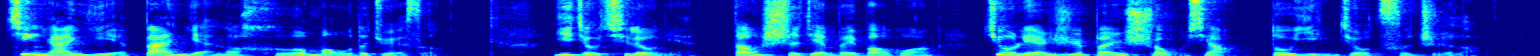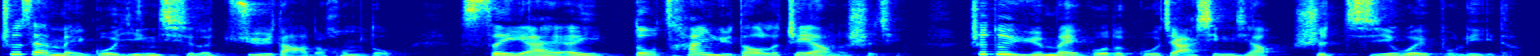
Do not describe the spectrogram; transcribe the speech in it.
竟然也扮演了合谋的角色。一九七六年，当事件被曝光，就连日本首相都引咎辞职了，这在美国引起了巨大的轰动。CIA 都参与到了这样的事情，这对于美国的国家形象是极为不利的。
